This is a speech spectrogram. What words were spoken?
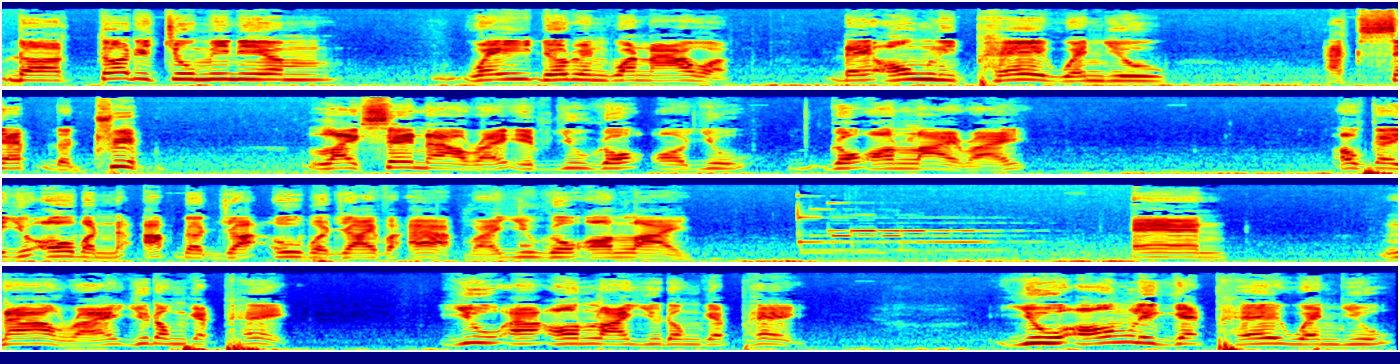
The 32 minimum wait during one hour, they only pay when you accept the trip like say now, right? If you go or you go online, right? Okay, you open up the Uber driver app, right? You go online. And now, right, you don't get paid. You are online, you don't get paid. You only get paid when you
